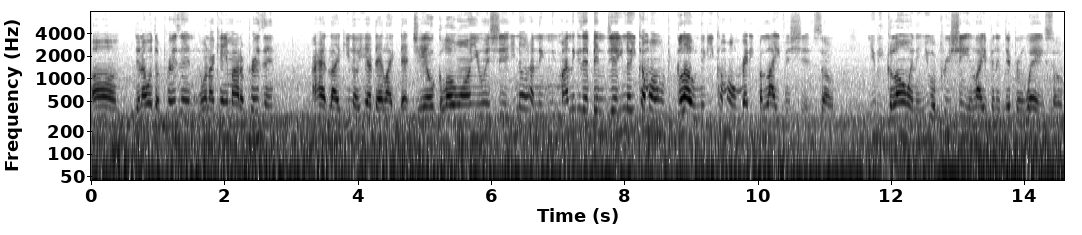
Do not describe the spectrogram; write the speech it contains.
Um then i went to prison. And when i came out of prison I had like, you know, you have that like that jail glow on you and shit. You know how niggas, my niggas that been in jail, you know, you come home with the glow, nigga. You come home ready for life and shit. So you be glowing and you appreciating life in a different way. So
